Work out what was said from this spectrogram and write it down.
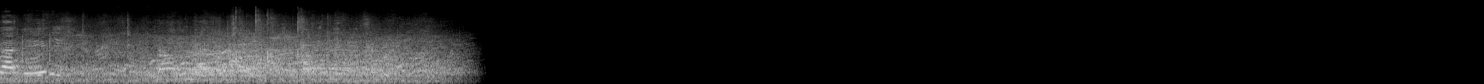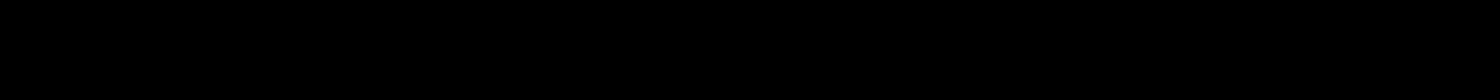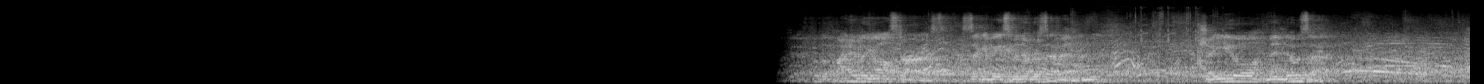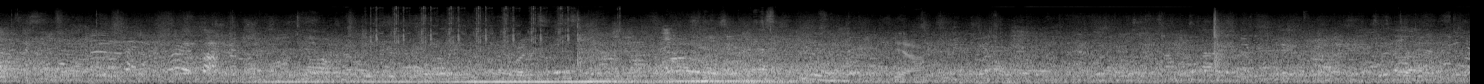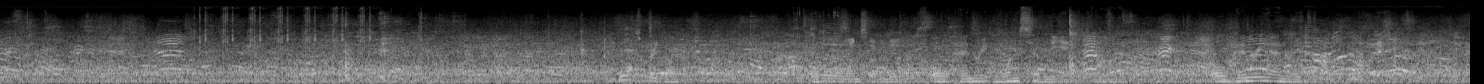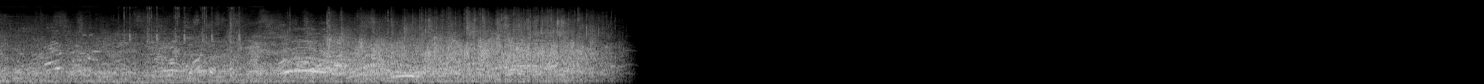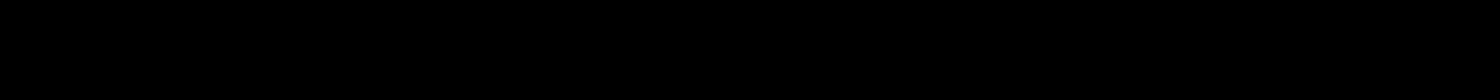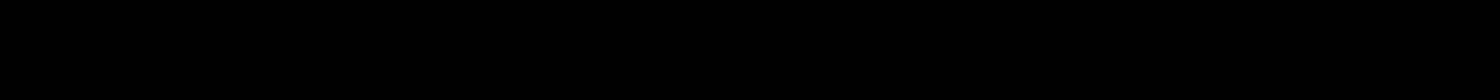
lugar dele. For the Pioneer League All-Stars, second baseman number seven, Shael Mendoza. Yeah. That's pretty cool. 170. Old Henry, 178. Old Henry Henry.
